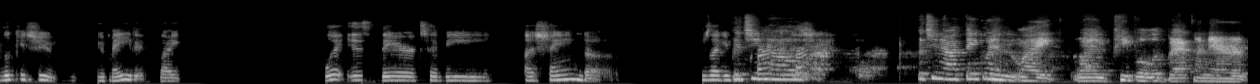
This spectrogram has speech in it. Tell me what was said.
look at you, you made it. Like, what is there to be ashamed of? She was like, if but you, you know, but you know, I think when like when people look back on their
